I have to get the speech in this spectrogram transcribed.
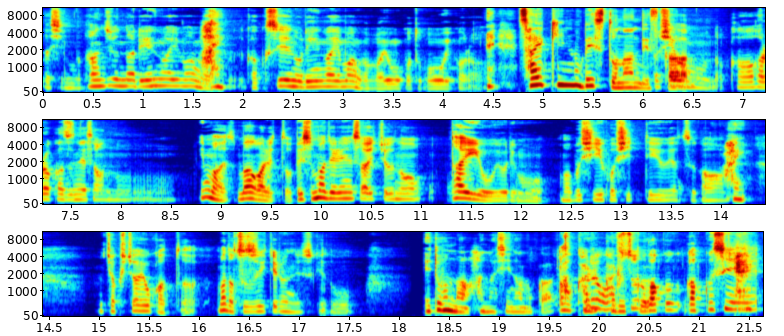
私も単純な恋愛漫画、はい。学生の恋愛漫画が読むことが多いから。え最近のベストなんです私はかもうな川原和音さんの今マーガレットベスまで連載中の「太陽よりも眩しい星」っていうやつがはい。むちゃくちゃ良かった。まだ続いてるんですけど。えどんな話なのか？あこれは普通の学学生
